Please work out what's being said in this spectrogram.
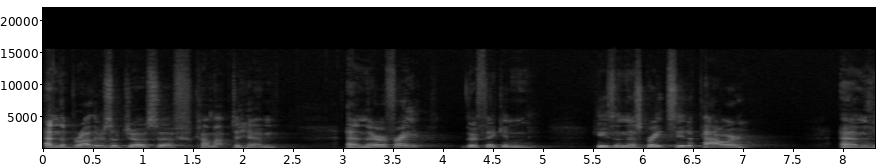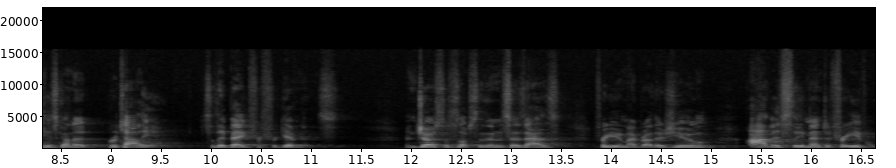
and the brothers of Joseph come up to him, and they're afraid. They're thinking he's in this great seat of power, and he's going to retaliate. So they beg for forgiveness. And Joseph looks at them and says, As for you, my brothers, you obviously meant it for evil.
